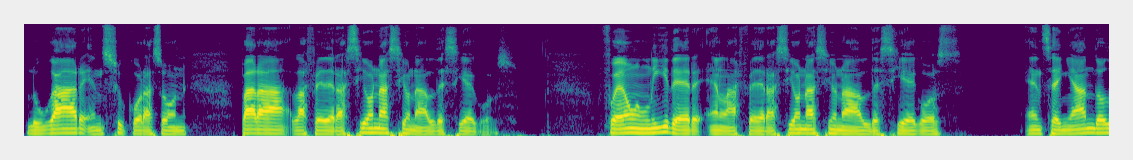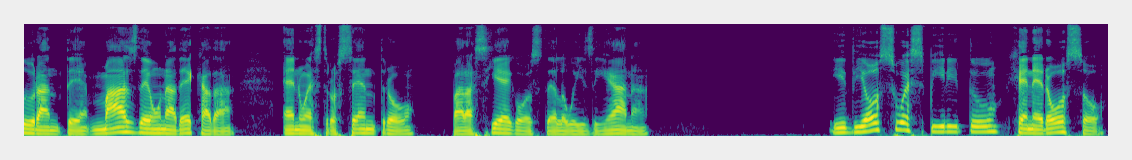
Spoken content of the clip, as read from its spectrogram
lugar en su corazón para la Federación Nacional de Ciegos. Fue un líder en la Federación Nacional de Ciegos, enseñando durante más de una década en nuestro centro para ciegos de Louisiana. Y dio su espíritu generoso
